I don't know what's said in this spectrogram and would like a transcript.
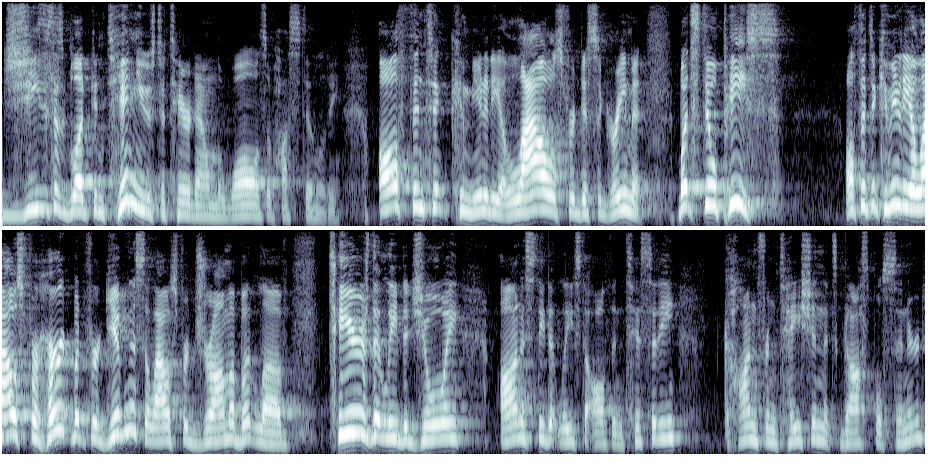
Jesus' blood continues to tear down the walls of hostility. Authentic community allows for disagreement, but still peace. Authentic community allows for hurt, but forgiveness allows for drama, but love. Tears that lead to joy, honesty that leads to authenticity, confrontation that's gospel centered.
